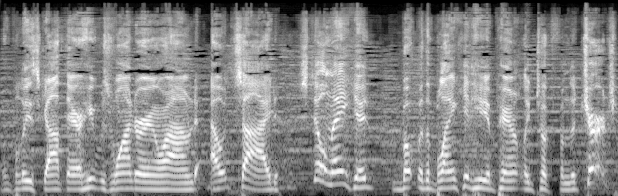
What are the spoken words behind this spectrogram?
When police got there, he was wandering around outside, still naked, but with a blanket he apparently took from the church.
